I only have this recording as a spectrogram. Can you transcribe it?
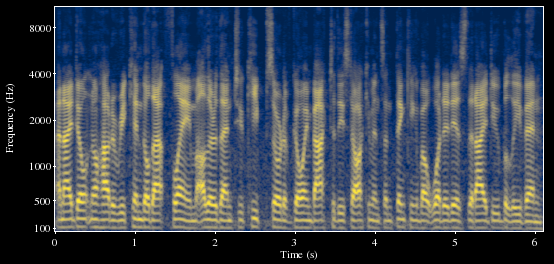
And I don't know how to rekindle that flame other than to keep sort of going back to these documents and thinking about what it is that I do believe in.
